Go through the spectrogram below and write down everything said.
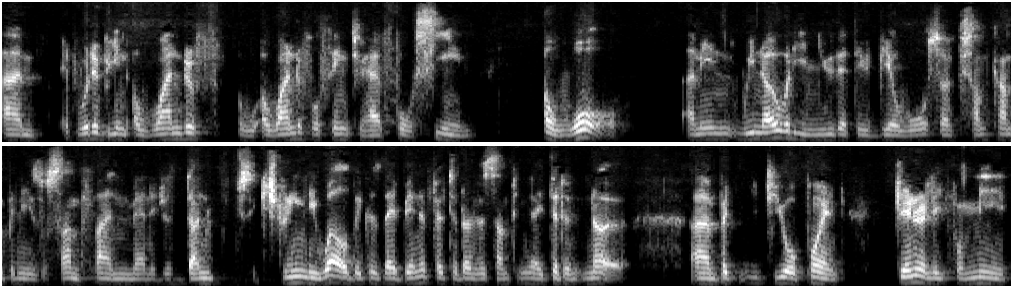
um, it would have been a wonderful, a wonderful thing to have foreseen a war I mean, we know nobody knew that there would be a war. So some companies or some fund managers done extremely well because they benefited over something they didn't know. Um, but to your point, generally for me,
